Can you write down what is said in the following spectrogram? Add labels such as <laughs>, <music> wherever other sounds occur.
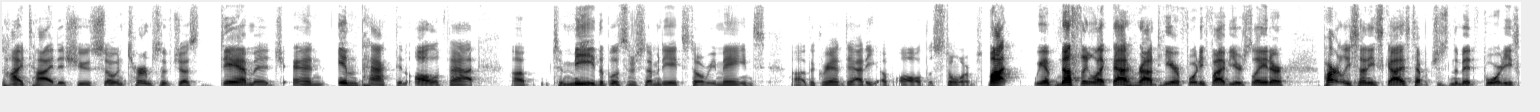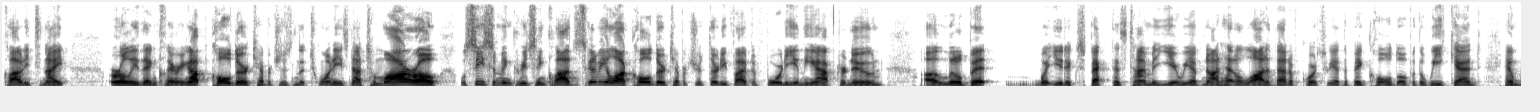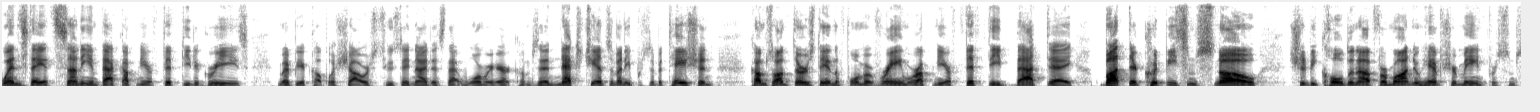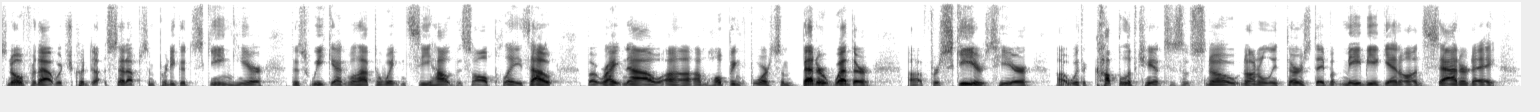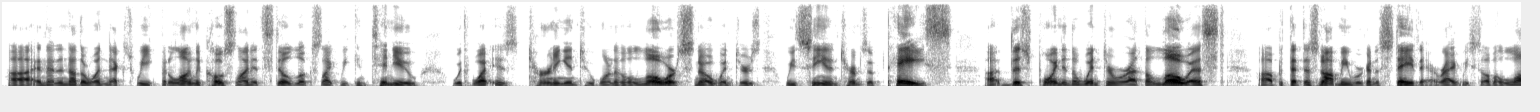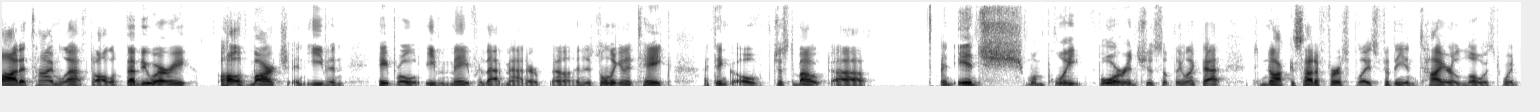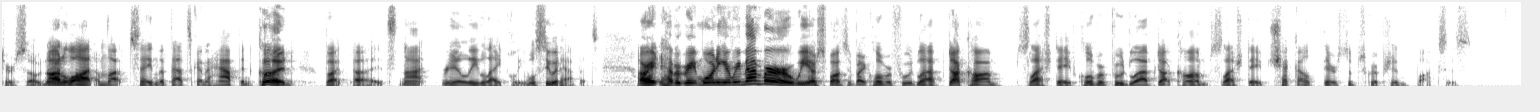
high tide issues. So, in terms of just damage and impact and all of that, uh, to me, the Blizzard of 78 still remains uh, the granddaddy of all the storms. But we have nothing like that around here 45 years later. Partly sunny skies, temperatures in the mid 40s, cloudy tonight, early then clearing up, colder, temperatures in the 20s. Now, tomorrow, we'll see some increasing clouds. It's going to be a lot colder, temperature 35 to 40 in the afternoon a little bit what you'd expect this time of year. We have not had a lot of that. Of course, we had the big cold over the weekend, and Wednesday it's sunny and back up near 50 degrees. There might be a couple of showers Tuesday night as that warmer air comes in. Next chance of any precipitation comes on Thursday in the form of rain. We're up near 50 that day, but there could be some snow should be cold enough. Vermont, New Hampshire, Maine for some snow for that, which could set up some pretty good skiing here this weekend. We'll have to wait and see how this all plays out. But right now, uh, I'm hoping for some better weather uh, for skiers here uh, with a couple of chances of snow, not only Thursday, but maybe again on Saturday, uh, and then another one next week. But along the coastline, it still looks like we continue with what is turning into one of the lower snow winters we've seen in terms of pace. Uh, this point in the winter, we're at the lowest, uh, but that does not mean we're going to stay there, right? We still have a lot of time left, all of February, <laughs> all of March, and even April, even May for that matter. Uh, and it's only going to take, I think, oh, just about uh, an inch, 1.4 inches, something like that, to knock us out of first place for the entire lowest winter. So, not a lot. I'm not saying that that's going to happen. Could, but uh, it's not really likely. We'll see what happens. All right, have a great morning, and remember, we are sponsored by CloverFoodLab.com slash Dave. CloverFoodLab.com slash Dave. Check out their subscription boxes.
